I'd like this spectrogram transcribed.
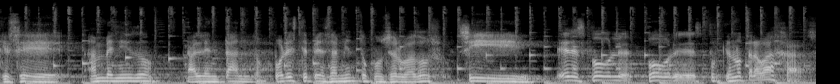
que se han venido alentando por este pensamiento conservador. Si eres pobre, pobre es porque no trabajas,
